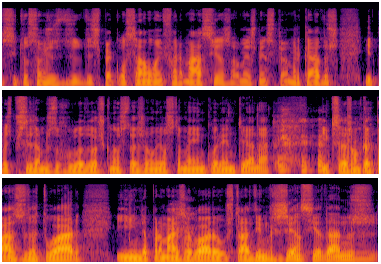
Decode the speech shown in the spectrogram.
situações de, de, especulação em farmácias ou mesmo em supermercados e depois precisamos de reguladores que não estejam eles também em quarentena e que sejam capazes de atuar e ainda para mais agora o estado de emergência dá-nos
